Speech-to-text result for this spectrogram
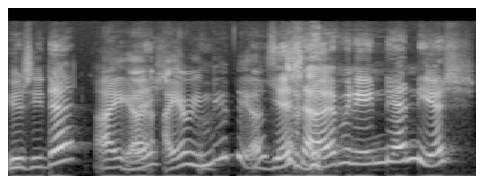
You see that? I, I, yes. I am Indian, yes. yes, I am Indian. Yes.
